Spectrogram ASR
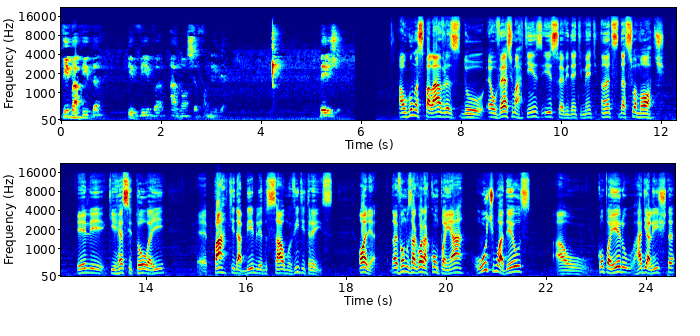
viva a vida e viva a nossa família. Beijo. Algumas palavras do Elvésio Martins, isso evidentemente antes da sua morte. Ele que recitou aí é, parte da Bíblia do Salmo 23. Olha, nós vamos agora acompanhar o último adeus ao companheiro radialista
